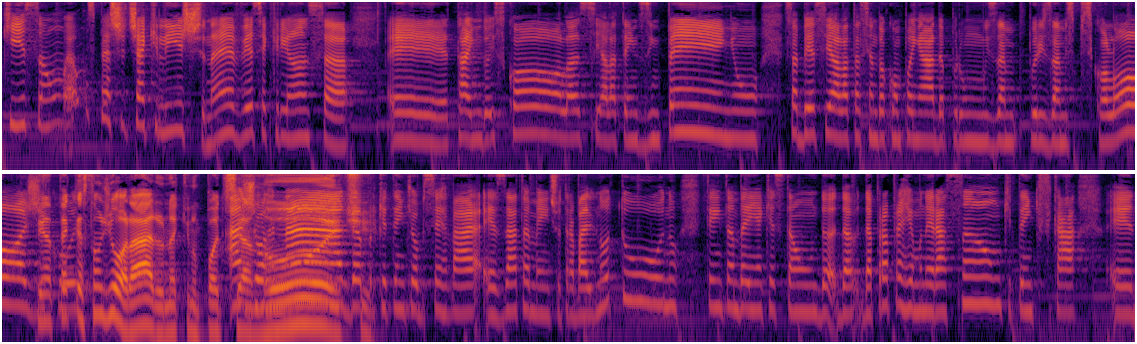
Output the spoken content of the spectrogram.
que são é uma espécie de checklist, né? Ver se a criança está é, tá indo à escola, se ela tem desempenho, saber se ela está sendo acompanhada por, um exame, por exames psicológicos. Tem até questão de horário, né? Que não pode ser à noite. porque tem que observar exatamente o trabalho noturno. Tem também a questão da, da, da própria remuneração, que tem que ficar. É,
